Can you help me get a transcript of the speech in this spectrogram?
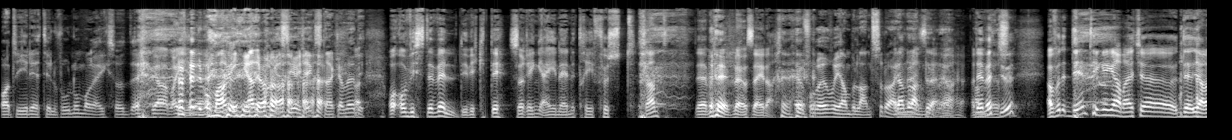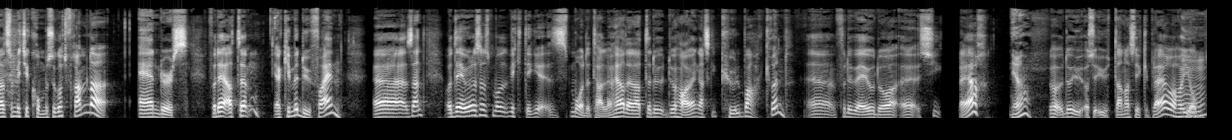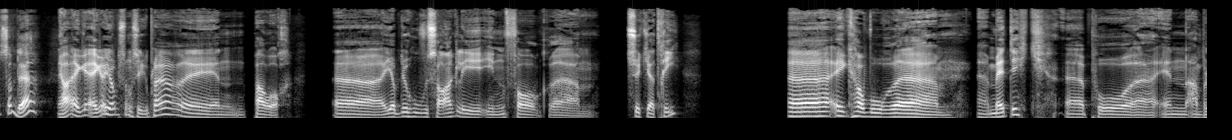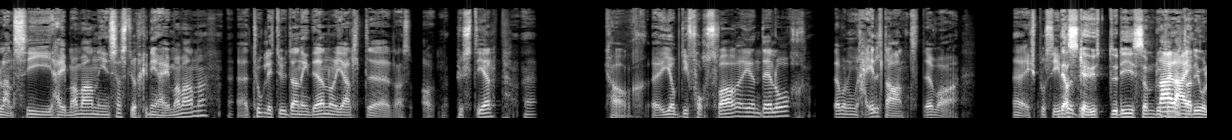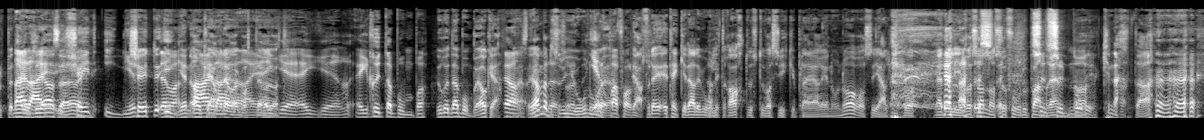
Bare gi det telefonnummer, jeg, så det Ja, bare gi det. Du må bare ringe dem, Ja. Jeg ikke snakke med dem. Og, og hvis det er veldig viktig, så ring 113 først. Sant? Det er vel det jeg pleier å si, da. For øvrig ambulanse, da. Det ambulanse, det? Ja, ja. ja, det vet du. Ja, for det, det er en ting jeg gjerne ikke Det er gjerne som ikke kommer så godt fram, da. Anders. For det at eh, Ja, hvem er du for en? Sant? Og det er jo sånne små, viktige smådetaljer her. Det er at du, du har en ganske kul bakgrunn. Uh, for du er jo da uh, sykepleier. Ja. Du, du er altså utdanna sykepleier og har mm. jobbet som det. Ja, jeg, jeg har jobbet som sykepleier i en par år. Jeg jobbet jo hovedsakelig innenfor psykiatri. Jeg har vært medic eh, på eh, en ambulanse i Heimevernet, innsatsstyrken i Heimevernet. Jeg tok litt utdanning der når det gjaldt eh, altså, pustehjelp. Jeg har eh, jobbet i Forsvaret i en del år. Det var noe helt annet. Det var eh, eksplosiv Der skjøt du de som du Nei, nei. hadde hjulpet? Nei, nei, det altså. skjøt ingen. Skjøt du ingen? var- ingen? Nei, Ok, det var godt, det var godt. Jeg, jeg, jeg rydda bomber. Du rydda bomber, ok. Ja, Ja, men det. Så du Så gjorde noe folk. Ja, for det, jeg tenker det hadde vært litt rart hvis du var sykepleier i noen år, og så hjalp på redde livet og sånn, og så for du på andre enden og knerta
